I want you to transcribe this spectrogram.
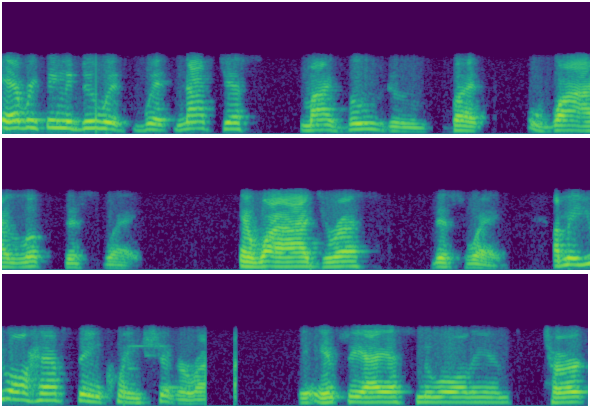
everything to do with, with not just my voodoo, but why I look this way and why I dress this way. I mean, you all have seen Queen Sugar, right? The NCIS New Orleans, Turks.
